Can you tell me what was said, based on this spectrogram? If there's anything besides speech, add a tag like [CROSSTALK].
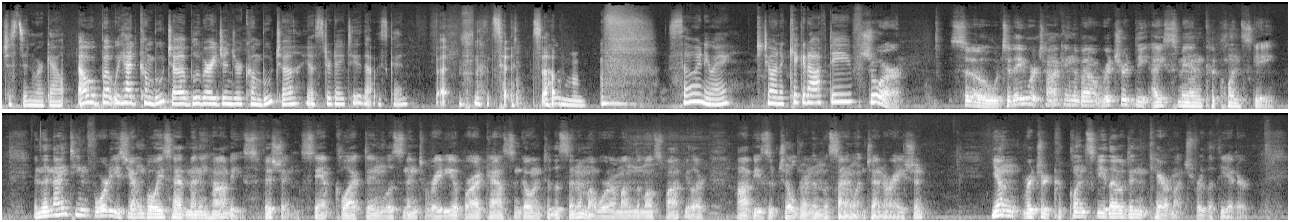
just didn't work out. Oh, but we had kombucha, blueberry ginger kombucha yesterday too. That was good. But [LAUGHS] that's it. So, hmm. so anyway, do you want to kick it off, Dave? Sure. So today we're talking about Richard the Iceman Kuklinski. In the 1940s, young boys had many hobbies. Fishing, stamp collecting, listening to radio broadcasts, and going to the cinema were among the most popular hobbies of children in the silent generation. Young hmm. Richard Kuklinski, though, didn't care much for the theater.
